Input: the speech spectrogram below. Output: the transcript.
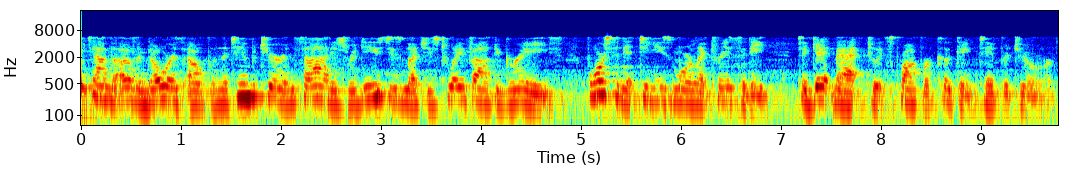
every time the oven door is open, the temperature inside is reduced as much as 25 degrees, forcing it to use more electricity to get back to its proper cooking temperature.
